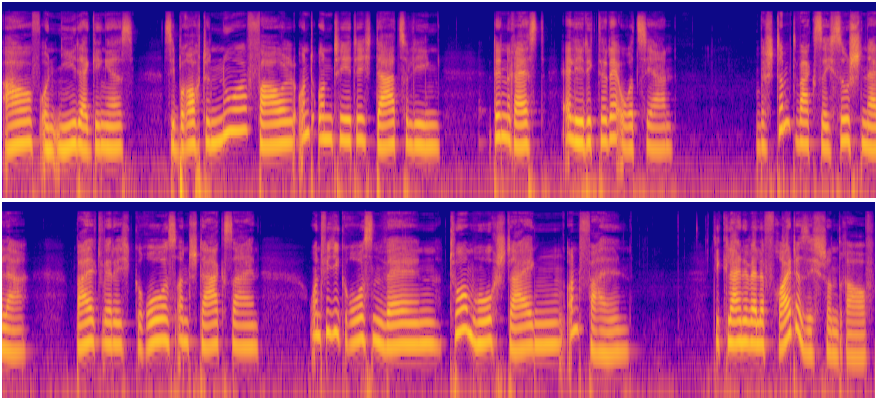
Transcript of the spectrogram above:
Auf und nieder ging es, sie brauchte nur faul und untätig dazuliegen, den Rest erledigte der Ozean. bestimmt wachse ich so schneller. Bald werde ich groß und stark sein und wie die großen Wellen turmhoch steigen und fallen. Die kleine Welle freute sich schon drauf.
